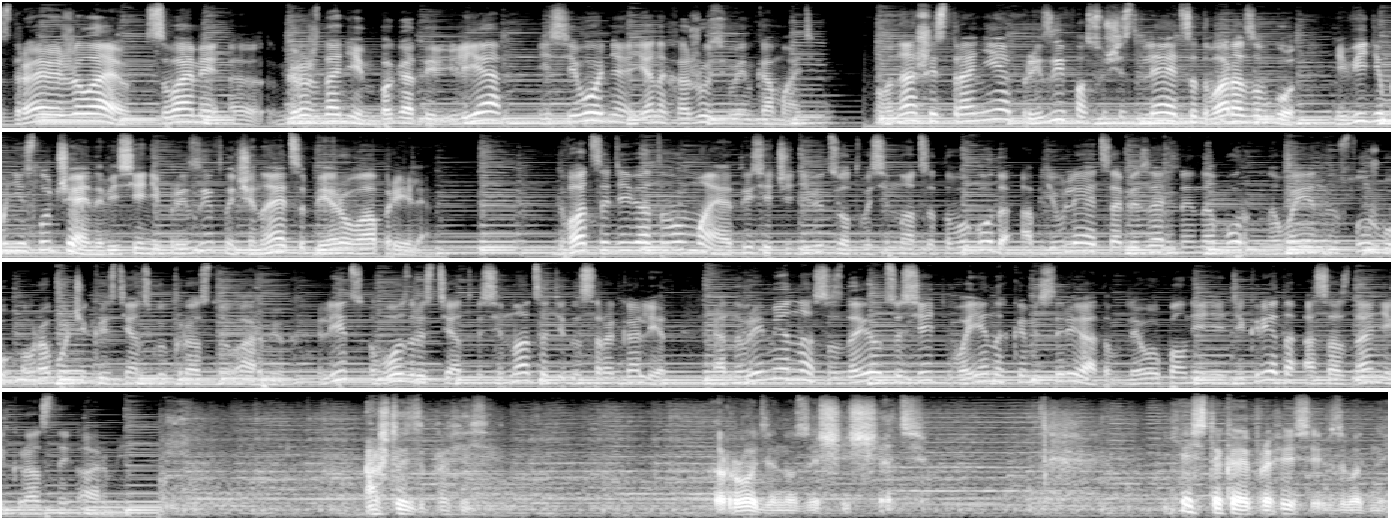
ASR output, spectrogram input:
Здравия желаю! С вами э, гражданин Богатырь Илья, и сегодня я нахожусь в военкомате. В нашей стране призыв осуществляется два раза в год, и, видимо, не случайно весенний призыв начинается 1 апреля. 29 мая 1918 года объявляется обязательный набор на военную службу в рабоче-крестьянскую Красную Армию лиц в возрасте от 18 до 40 лет, и одновременно создается сеть военных комиссариатов для выполнения декрета о создании Красной Армии. А что это за профессия? Родину защищать. Есть такая профессия взводный.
